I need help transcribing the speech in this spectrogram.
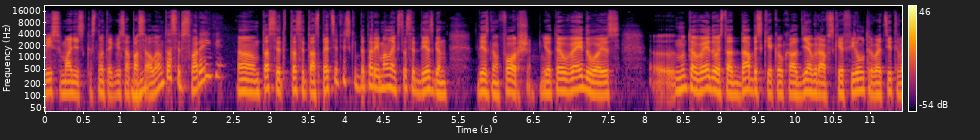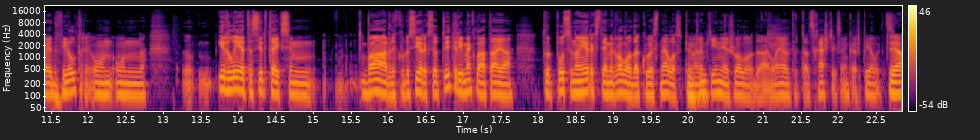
visu maģisku, kas notiek visā mhm. pasaulē, un tas ir svarīgi, um, tas ir, tas ir tā specifiski, bet arī man liekas, tas ir diezgan, diezgan forši. Jo tev veidojas, uh, nu, tev veidojas tādi dabiskie kaut kādi geogrāfiskie filtri vai cita veida mhm. filtri. Un, un uh, ir lietas, ir teiksim, vārdi, kurus ierakstot Twitterī meklētājā, Tur puse no ierakstiem ir valodā, ko es nelasu, piemēram, mm -hmm. ķīniešu valodā, lai jau tur tāds hashtags vienkārši pielikts. Jā,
